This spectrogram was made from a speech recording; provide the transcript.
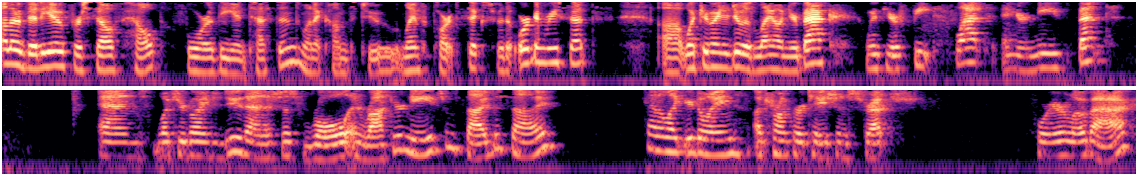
Another video for self-help for the intestines when it comes to lymph part six for the organ resets. Uh, what you're going to do is lay on your back with your feet flat and your knees bent. And what you're going to do then is just roll and rock your knees from side to side, kind of like you're doing a trunk rotation stretch for your low back.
